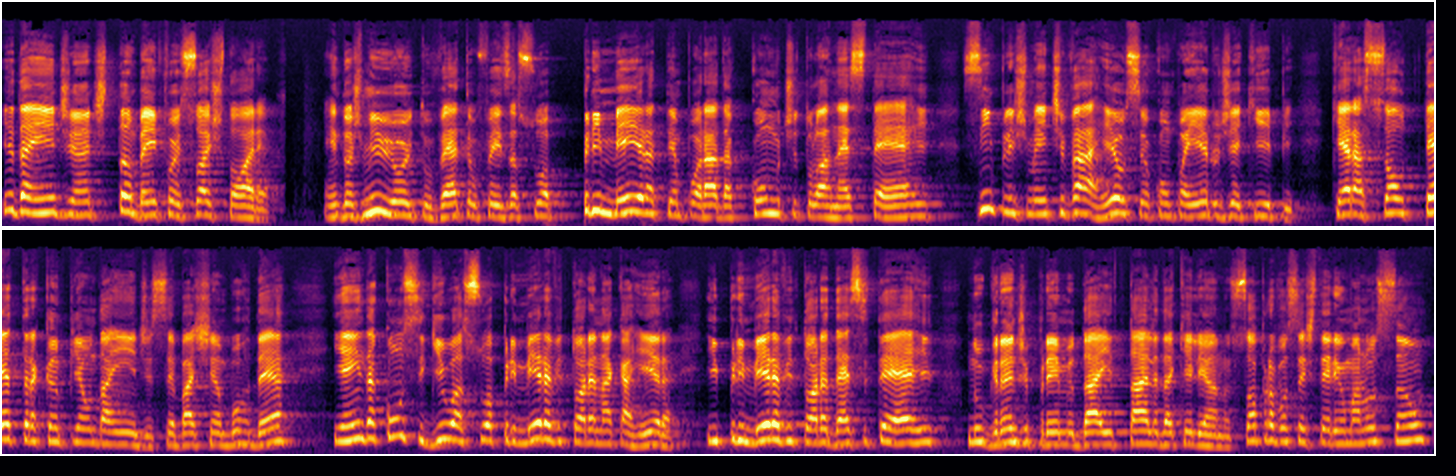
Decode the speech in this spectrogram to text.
e daí em diante também foi só história. Em 2008, Vettel fez a sua primeira temporada como titular na STR, simplesmente varreu seu companheiro de equipe, que era só o tetracampeão da Indy, Sebastian Bourdais, e ainda conseguiu a sua primeira vitória na carreira e primeira vitória da STR no Grande Prêmio da Itália daquele ano. Só para vocês terem uma noção,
